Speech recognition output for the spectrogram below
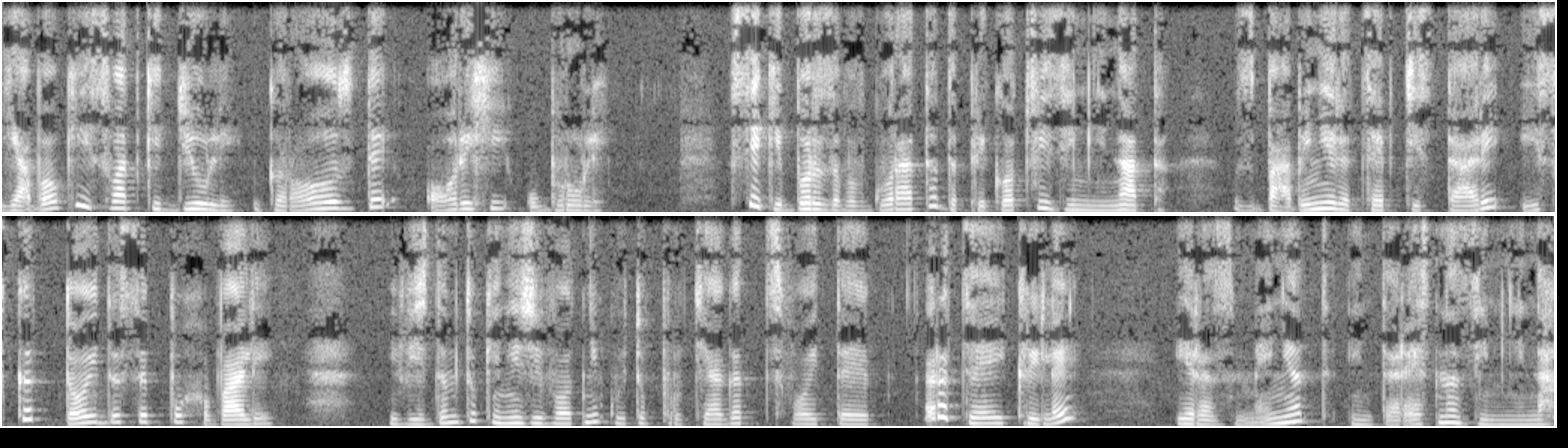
ябълки и сладки дюли, грозде, орехи, обрули. Всеки бърза в гората да приготви зимнината. С бабини рецепти стари иска той да се похвали. И виждам тук едни животни, които протягат своите ръце и криле и разменят интересна зимнина.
